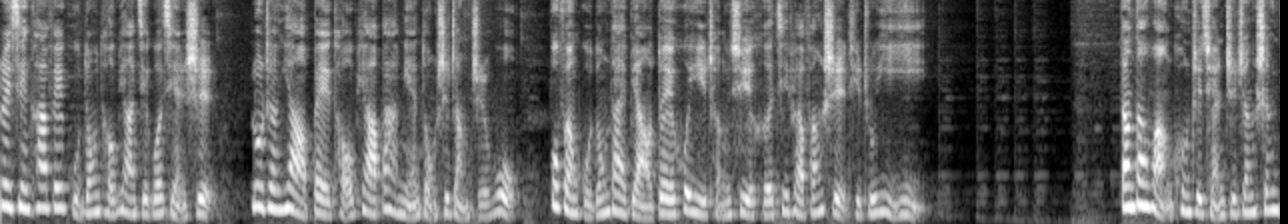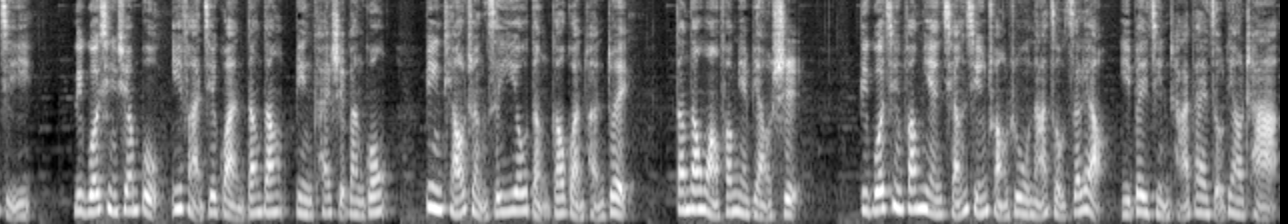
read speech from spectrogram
瑞幸咖啡股东投票结果显示，陆正耀被投票罢免董事长职务，部分股东代表对会议程序和计票方式提出异议。当当网控制权之争升级。李国庆宣布依法接管当当，并开始办公，并调整 CEO 等高管团队。当当网方面表示，李国庆方面强行闯入拿走资料，已被警察带走调查，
